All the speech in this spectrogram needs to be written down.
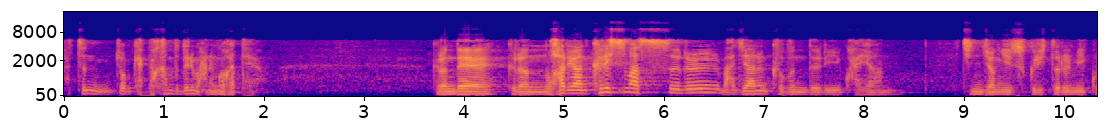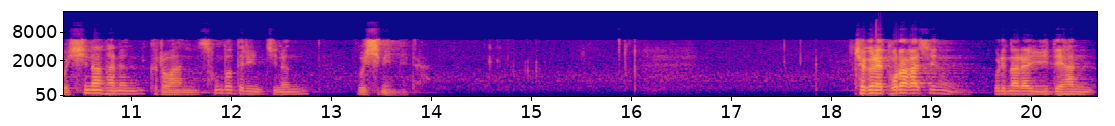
하여튼 좀 괴팍한 분들이 많은 것 같아요. 그런데 그런 화려한 크리스마스를 맞이하는 그분들이 과연 진정 예수 그리스도를 믿고 신앙하는 그러한 성도들인지는 의심입니다. 최근에 돌아가신 우리나라의 위대한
